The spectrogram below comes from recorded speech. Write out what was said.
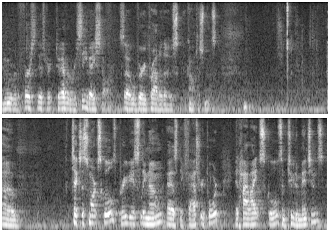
and we were the first district to ever receive a star. So very proud of those accomplishments. Uh, Texas Smart Schools, previously known as the FAST Report, it highlights schools in two dimensions,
